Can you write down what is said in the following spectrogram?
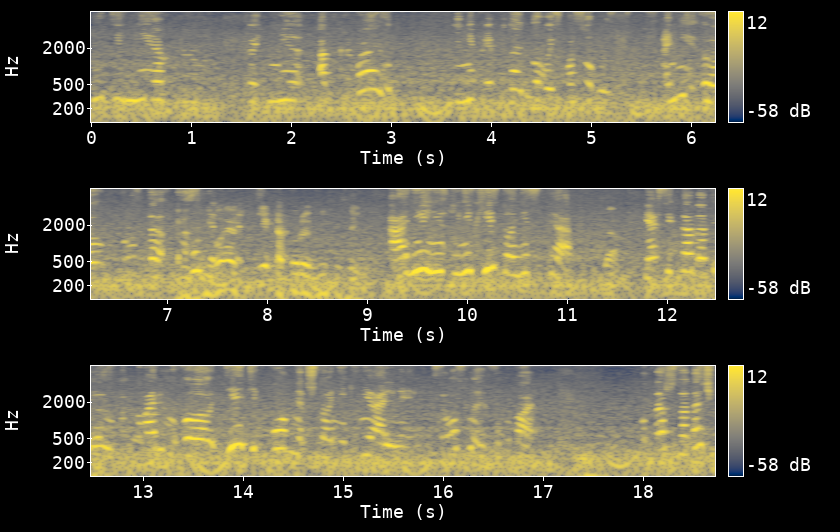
люди не, не открывают и не приобретают новые способности, они э, просто... Развивают те, которые в них уже есть. Они у них есть, но они спят. Да. Я всегда на тренингах говорю, э, дети помнят, что они гениальные, взрослые забывают. Вот наша задача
